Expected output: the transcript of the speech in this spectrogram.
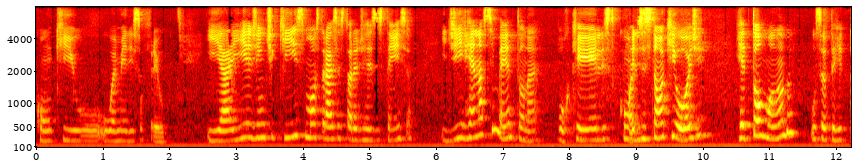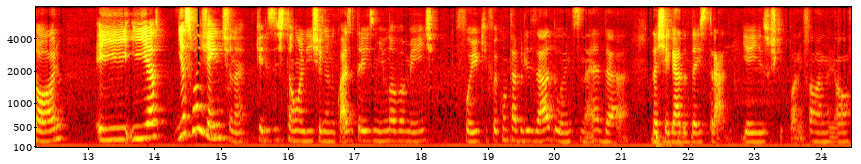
com o que o, o Emery sofreu. E aí a gente quis mostrar essa história de resistência e de renascimento, né? Porque eles, com, eles estão aqui hoje retomando o seu território e, e, a, e a sua gente, né? Que eles estão ali chegando quase 3 mil novamente. Foi o que foi contabilizado antes, né? Da, da chegada da estrada. E aí, acho que podem falar melhor.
